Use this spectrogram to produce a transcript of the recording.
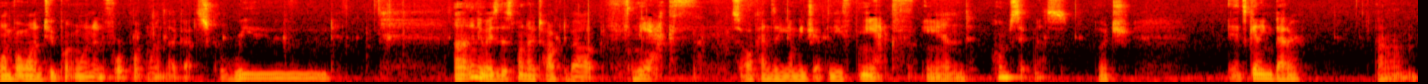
1.1, 2.1, and 4.1 that got screwed. Uh, anyways, this one I talked about snacks. So all kinds of yummy Japanese snacks and homesickness, which it's getting better. Um,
